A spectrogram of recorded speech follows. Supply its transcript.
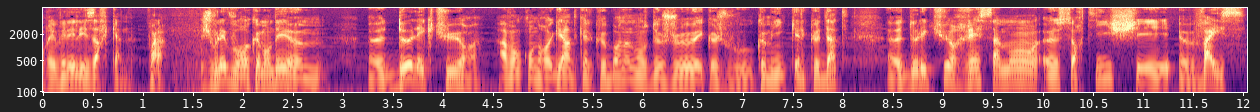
révéler les arcanes. Voilà. Je voulais vous recommander deux lectures avant qu'on ne regarde quelques bandes annonces de jeux et que je vous communique quelques dates. deux lectures récemment sorties chez Vice.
